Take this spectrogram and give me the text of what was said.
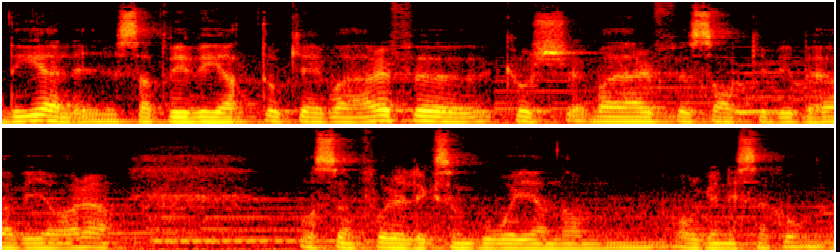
del i det. Så att vi vet, okej okay, vad är det för kurser, vad är det för saker vi behöver göra? Och sen får det liksom gå igenom organisationen.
